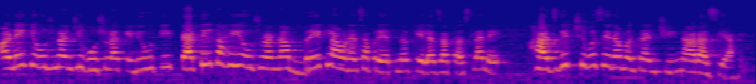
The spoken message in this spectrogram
अनेक योजनांची घोषणा केली होती. त्यातील काही योजनांना ब्रेक लावण्याचा प्रयत्न केला जात असल्याने खाजगीत शिवसेना मंत्र्यांची नाराजी आहे.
